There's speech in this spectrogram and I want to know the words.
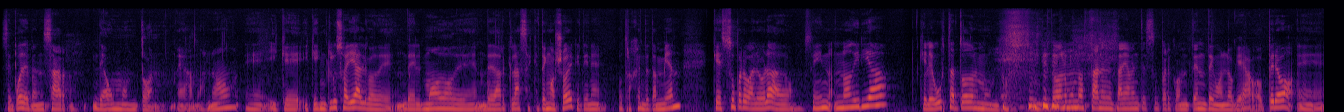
se puede pensar de a un montón, digamos, ¿no? Eh, y, que, incluso hay algo del modo de, dar clases que tengo yo y que tiene otra gente también, que es súper valorado, ¿sí? No, diría que le gusta a todo el mundo, que todo el mundo está necesariamente súper contente con lo que hago, pero eh,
